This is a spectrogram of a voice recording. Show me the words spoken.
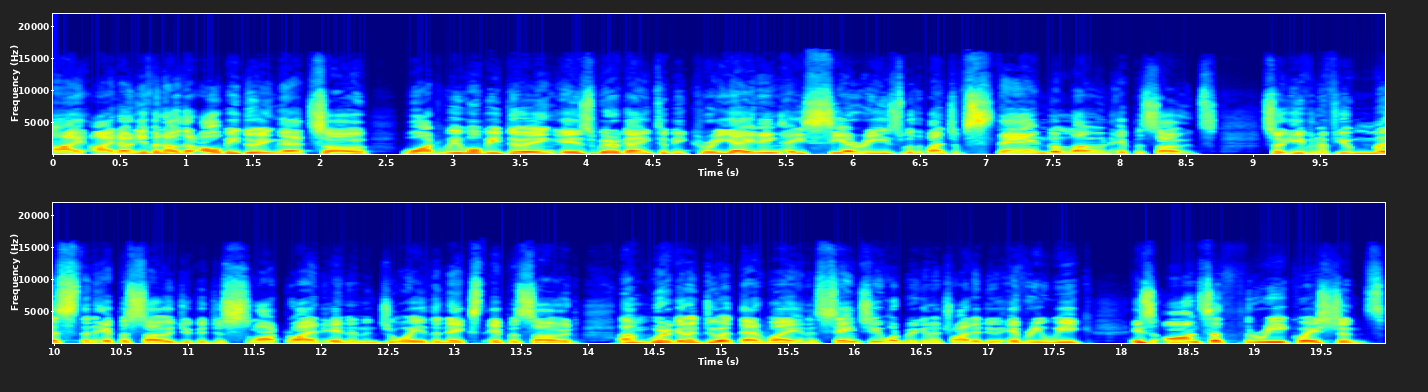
I, I don't even know that I'll be doing that. So, what we will be doing is we're going to be creating a series with a bunch of standalone episodes. So even if you missed an episode, you can just slot right in and enjoy the next episode. Um, we're going to do it that way. And essentially, what we're going to try to do every week is answer three questions.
